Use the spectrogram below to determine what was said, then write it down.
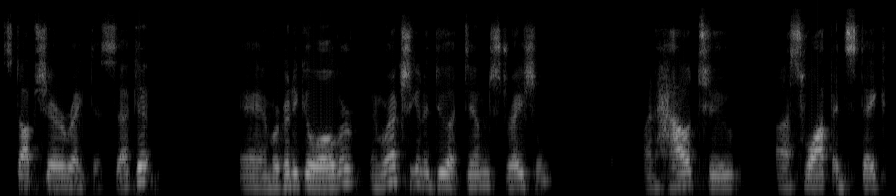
stop share right this second. And we're going to go over and we're actually going to do a demonstration on how to uh, swap and stake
